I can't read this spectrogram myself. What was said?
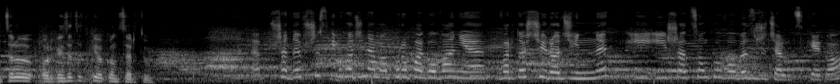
Na celu organizacja takiego koncertu? Przede wszystkim chodzi nam o propagowanie wartości rodzinnych i, i szacunku wobec życia ludzkiego,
